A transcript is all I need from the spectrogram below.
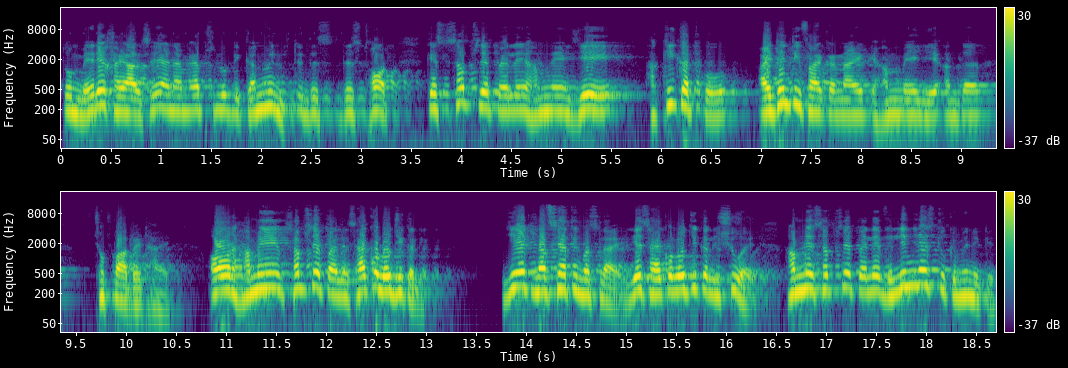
تو میرے خیال سے and I am absolutely convinced this this thought کہ سب سے پہلے ہم نے یہ حقیقت کو آئیڈینٹیفائی کرنا ہے کہ ہم میں یہ اندر چھپا بیٹھا ہے۔ اور ہمیں سب سے پہلے سائیکولوجیکلی یہ ایک نفسیاتی مسئلہ ہے، یہ سائیکولوجیکل ایشو ہے۔ ہم نے سب سے پہلے ولنگنیس ٹو کمیونیکیٹ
